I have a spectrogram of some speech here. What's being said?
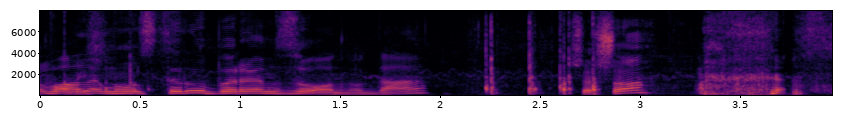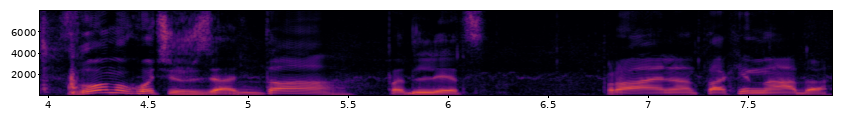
Валим густеру, беремо зону, да? Що що? Зону хочеш взяти? Да. Подлец. Правильно, так і надо.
